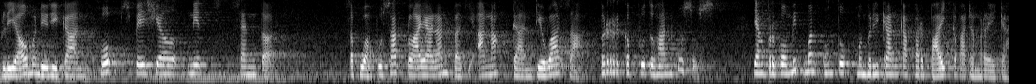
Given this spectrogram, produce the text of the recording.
Beliau mendirikan Hope Special Needs Center sebuah pusat pelayanan bagi anak dan dewasa berkebutuhan khusus yang berkomitmen untuk memberikan kabar baik kepada mereka.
